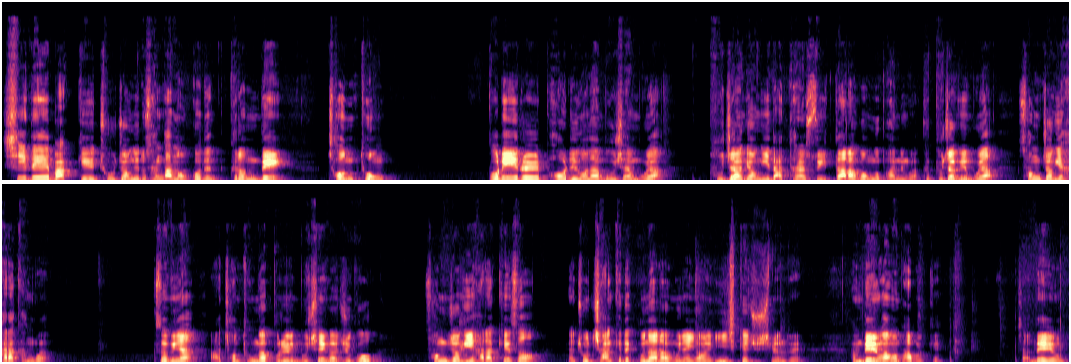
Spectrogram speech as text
시대에 맞게 조정해도 상관없거든. 그런데 전통, 뿌리를 버리거나 무시하면 뭐야? 부작용이 나타날 수 있다라고 언급하는 거야. 그 부작용이 뭐야? 성적이 하락한 거야. 그래서 그냥 아, 전통과 뿌리를 무시해가지고 성적이 하락해서 그냥 좋지 않게 됐구나라고 그냥 인식해 주시면 돼. 그럼 내용 한번 봐볼게. 자, 내용.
